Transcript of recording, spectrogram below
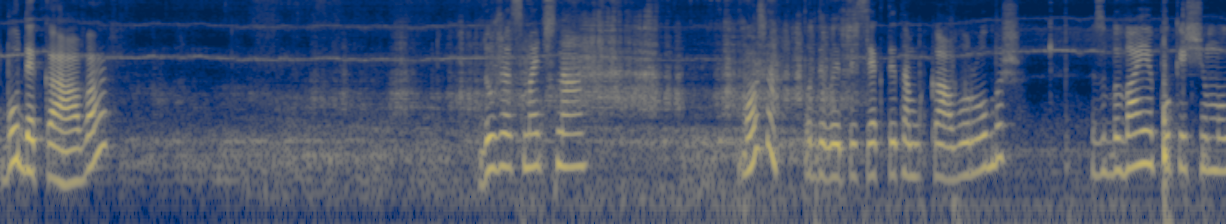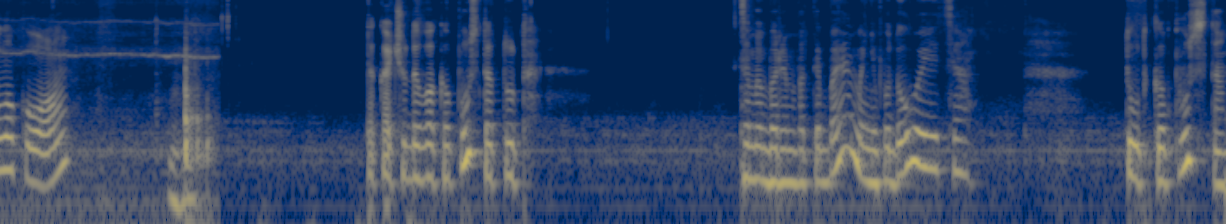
Буде кава. Дуже смачна. Можна подивитись, як ти там каву робиш? Збиває поки що молоко. Така чудова капуста. Тут це ми беремо в АТБ, мені подобається. Тут капуста.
